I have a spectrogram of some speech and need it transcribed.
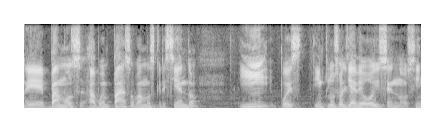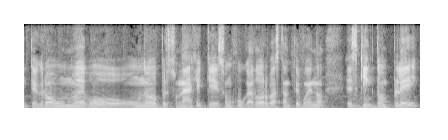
eh, vamos a buen paso, vamos creciendo y pues incluso el día de hoy se nos integró un nuevo, un nuevo personaje que es un jugador bastante bueno, es Kingdom Play.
